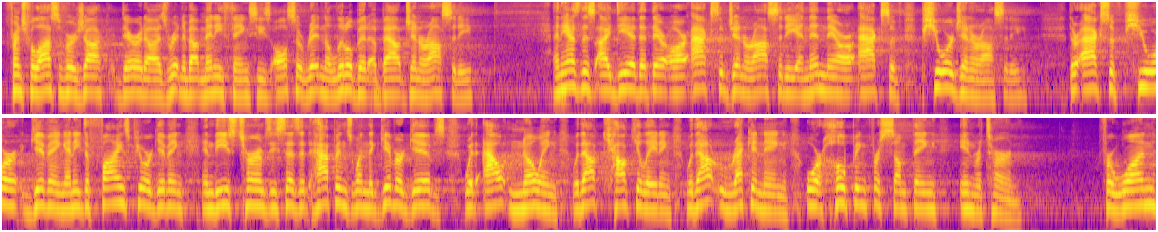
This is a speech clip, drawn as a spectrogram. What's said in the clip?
French philosopher Jacques Derrida has written about many things. He's also written a little bit about generosity. And he has this idea that there are acts of generosity and then there are acts of pure generosity. They're acts of pure giving. And he defines pure giving in these terms. He says it happens when the giver gives without knowing, without calculating, without reckoning, or hoping for something in return. For one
